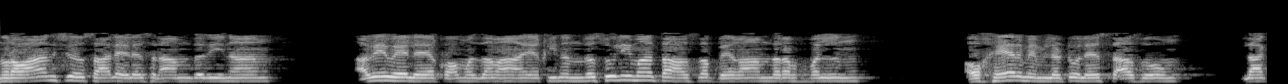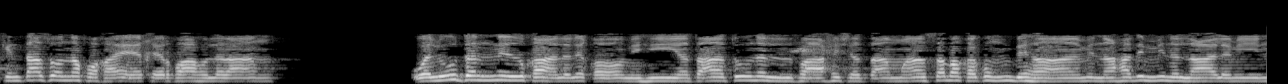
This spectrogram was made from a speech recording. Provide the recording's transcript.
نروان شو صالح علیہ السلام ددینا اوے ویلے قوم زما یقینا رسولی ما تاسو پیغام در خپل او خیر میں ملٹو لے ساسو. لیکن تاسو نخو خائے خیر خواہ لرام ولوطا إذ قال لقومه يتعاتون الفاحشة ما سبقكم بها من أحد من العالمين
